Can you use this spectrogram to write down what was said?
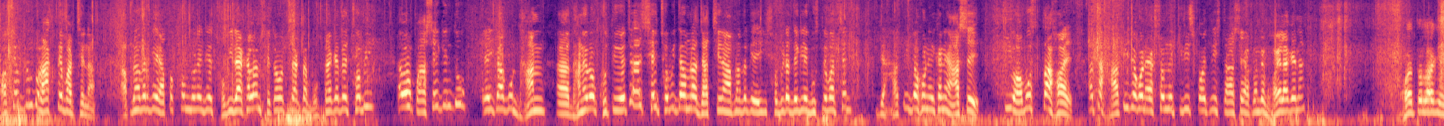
ফসল কিন্তু রাখতে পারছে না। আপনাদেরকে এতক্ষণ ধরে যে ছবি দেখালাম সেটা হচ্ছে একটা ভুট্টা ক্ষেতের ছবি এবং পাশেই কিন্তু এই কাকুর ধান ধানেরও ক্ষতি হয়েছে। সেই ছবিতে আমরা যাচ্ছি না। আপনাদেরকে এই ছবিটা দেখলে বুঝতে পারছেন যে হাতি যখন এখানে আসে কি অবস্থা হয়? আচ্ছা হাতি যখন একসঙ্গে তিরিশ পঁয়ত্রিশটা আসে আপনাদের ভয় লাগে না? ভয় তো লাগে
